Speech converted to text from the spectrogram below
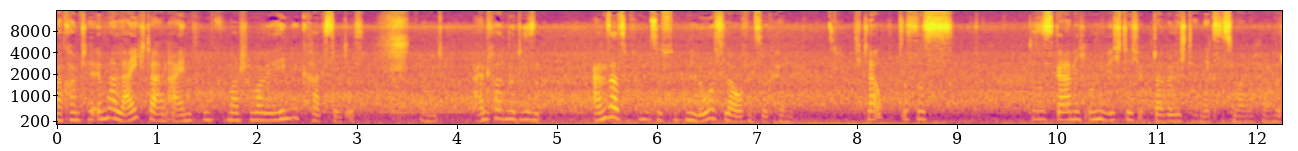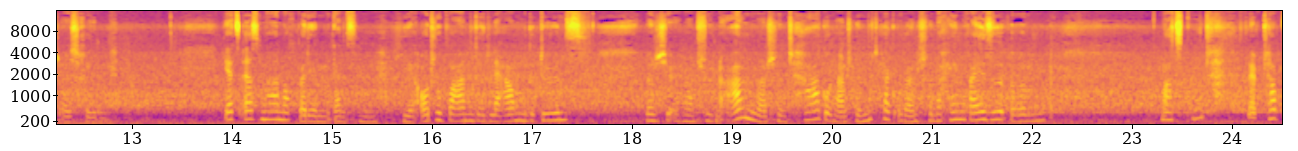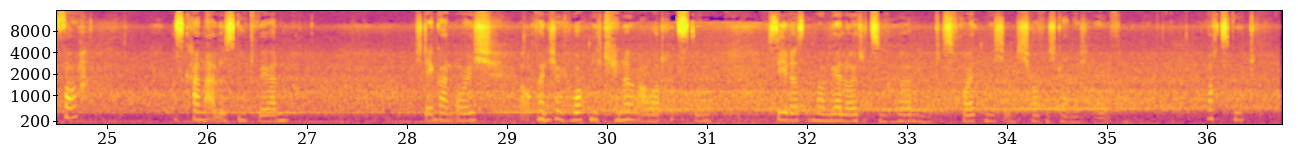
man kommt ja immer leichter an einen Punkt, wo man schon mal wieder hingekraxelt ist. Und einfach nur diesen Ansatzpunkt zu finden, loslaufen zu können. Ich glaube, das ist, das ist gar nicht unwichtig und da will ich dann nächstes Mal nochmal mit euch reden. Jetzt erstmal noch bei dem ganzen hier Autobahn-Lärm, Gedöns wünsche ich euch noch einen schönen Abend oder einen schönen Tag oder einen schönen Mittag oder eine schöne Heimreise. Ähm, macht's gut, bleibt tapfer. Es kann alles gut werden. Ich denke an euch, auch wenn ich euch überhaupt nicht kenne, aber trotzdem. Ich sehe, dass immer mehr Leute zuhören und das freut mich und ich hoffe, ich kann euch helfen. Macht's gut.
